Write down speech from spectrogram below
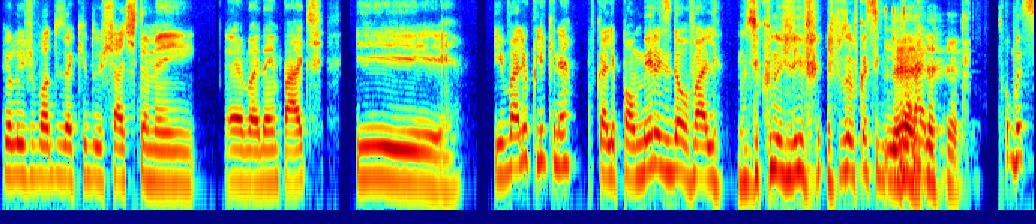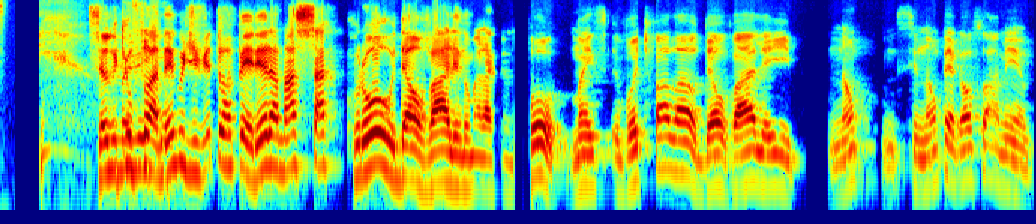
pelos votos aqui do chat também é, vai dar empate. E. E vale o clique, né? Ficar ali Palmeiras e Del Valle no Zico nos livros. As pessoas ficam assim, caralho, como assim? Sendo que Mas, o enfim. Flamengo de Vitor Pereira massacrou o Del Valle no Maracanã. Pô, mas eu vou te falar, o Del Valle aí, não, se não pegar o Flamengo,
